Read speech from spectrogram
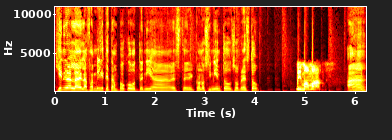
¿quién era la de la familia que tampoco tenía este conocimiento sobre esto? Mi mamá. Ah,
